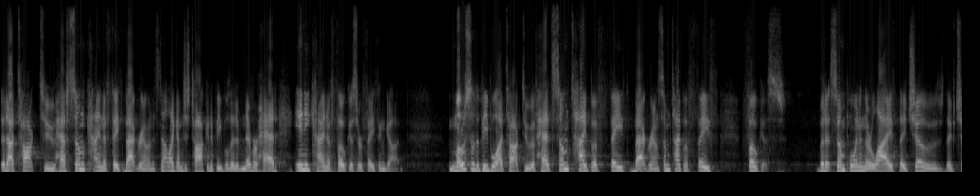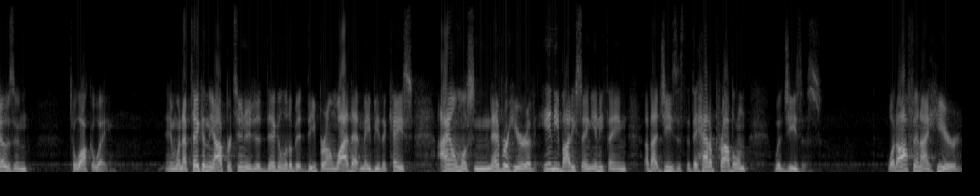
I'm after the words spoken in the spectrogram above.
that I talk to, have some kind of faith background. It's not like I'm just talking to people that have never had any kind of focus or faith in God. Most of the people I talk to have had some type of faith background, some type of faith focus. But at some point in their life, they chose, they've chosen to walk away. And when I've taken the opportunity to dig a little bit deeper on why that may be the case, I almost never hear of anybody saying anything about Jesus, that they had a problem with Jesus. What often I hear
